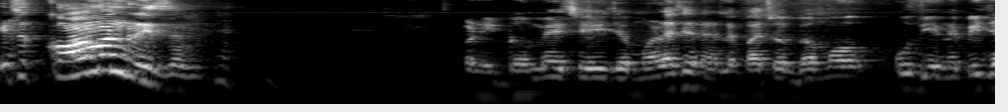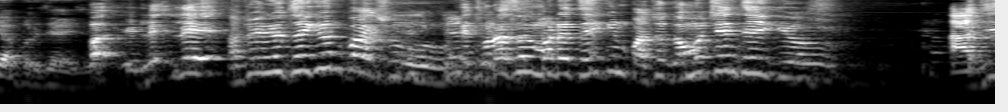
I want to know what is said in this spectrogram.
ઇટ્સ અ કોમન રીઝન પણ એ ગમે છે એ જે મળે છે ને એટલે પાછો ગમો કૂદીને બીજા પર જાય છે. એટલે એટલે પાછું એનું થઈ ગયું ને પાછું. એ થોડા સમય માટે થઈ ગયું ને પાછું ગમો ચેન્જ થઈ ગયો. આજે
